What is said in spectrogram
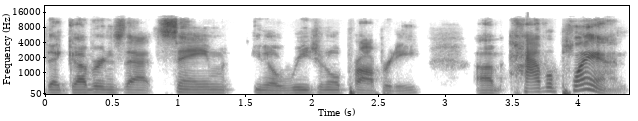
that governs that same you know regional property. Um, have a plan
